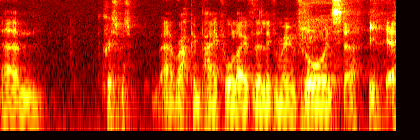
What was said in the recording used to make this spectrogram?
um, Christmas uh, wrapping paper all over the living room floor and stuff. yeah,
